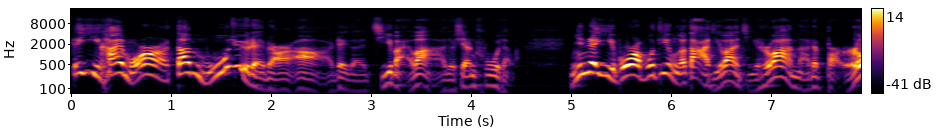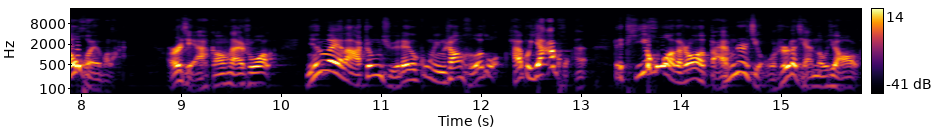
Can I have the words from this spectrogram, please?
这一开模，单模具这边啊，这个几百万啊就先出去了。您这一波不定个大几万、几十万呢，这本儿都回不来。而且啊，刚才说了，您为了争取这个供应商合作，还不压款，这提货的时候百分之九十的钱都交了，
